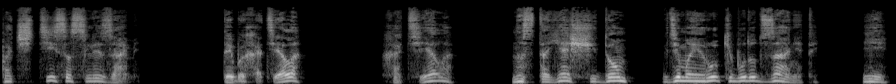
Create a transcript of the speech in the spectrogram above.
почти со слезами. «Ты бы хотела?» «Хотела? Настоящий дом, где мои руки будут заняты. И,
